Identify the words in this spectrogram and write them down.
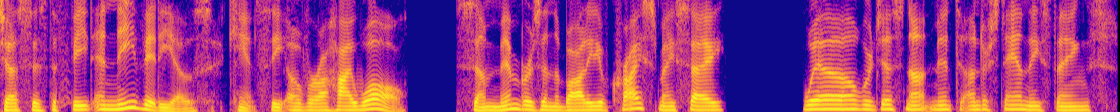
Just as the feet and knee videos can't see over a high wall, some members in the body of Christ may say, Well, we're just not meant to understand these things.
